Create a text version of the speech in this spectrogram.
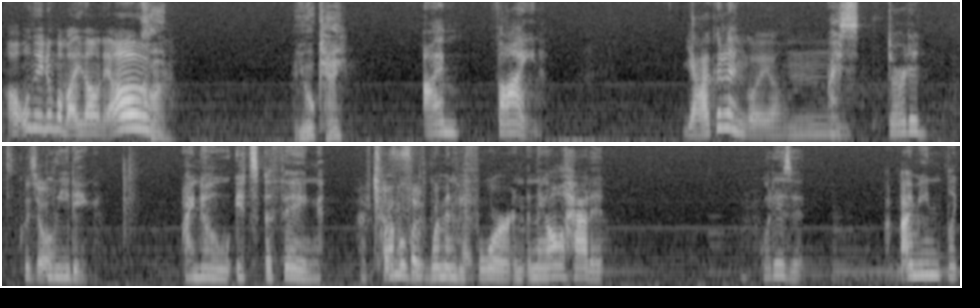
아 오늘 이런 거 많이 나오네. 아우. Clem, are you okay? I'm fine. 약을 한 거예요. 음, I started 그죠? bleeding. I know it's a thing. I've traveled with women 전설극할. before, and, and they all had it. What is it? I mean, like,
